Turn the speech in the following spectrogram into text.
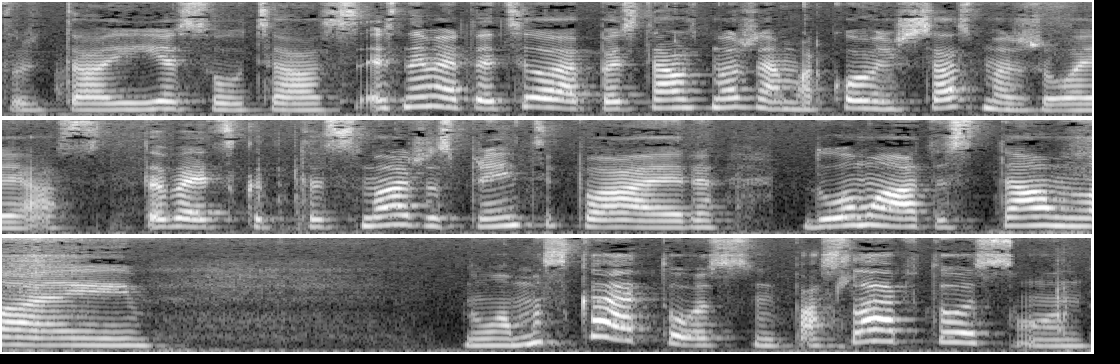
tur tā iesūcās. Es nevērtēju cilvēku pēc tām smaržām, ar ko viņš sasmažojās. Tāpēc, ka tas smaržas principā ir domātas tam, lai nomaskētos un paslēptos un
